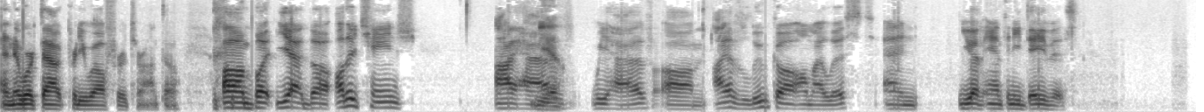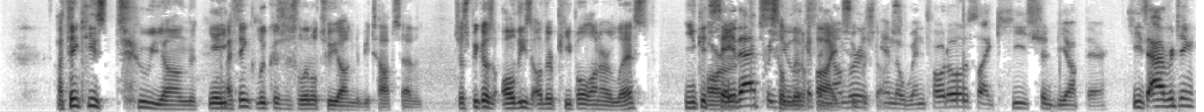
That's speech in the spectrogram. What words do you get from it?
And it worked out pretty well for Toronto. Um, but yeah, the other change I have, Yeah. we have, um, I have Luka on my list, and you have Anthony Davis. I think he's too young. Yeah, I think Luka's just a little too young to be top seven. Just because all these other people on our list, You could say that, but you look at the numbers superstars. and the win totals, like he should be up there. He's averaging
